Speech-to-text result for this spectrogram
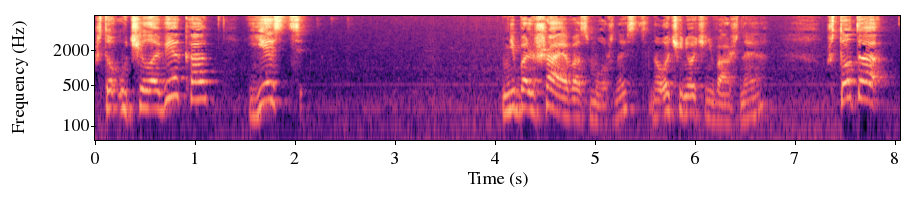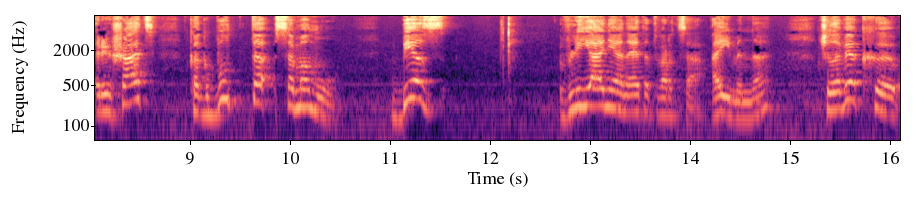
что у человека есть небольшая возможность, но очень-очень важная, что-то решать как будто самому, без влияния на это Творца. А именно, человек э,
